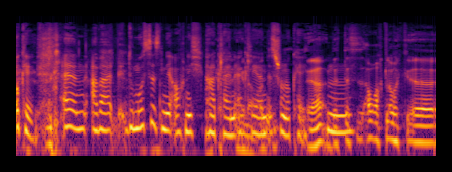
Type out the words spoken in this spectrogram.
Okay, ähm, aber du musst es mir auch nicht haarklein genau. erklären, genau. ist schon okay. Ja, hm. das, ist auch, glaube ich, äh,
